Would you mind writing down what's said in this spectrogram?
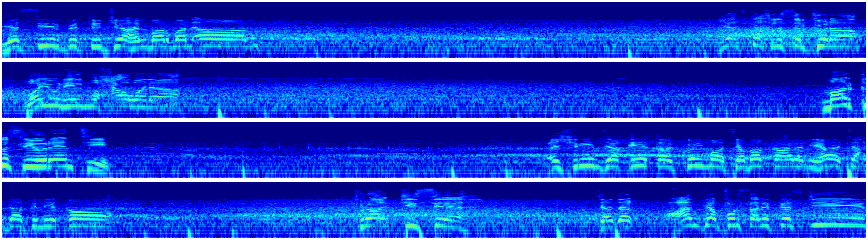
يسير باتجاه المرمى الآن. يستخلص الكرة وينهي المحاولة. ماركوس يورنتي 20 دقيقة كل ما تبقى على نهاية أحداث اللقاء. فرانكي سيه تدخل عنده فرصة للتسجيل.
